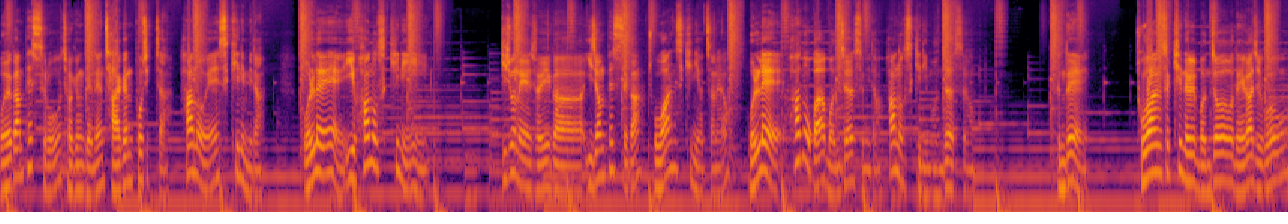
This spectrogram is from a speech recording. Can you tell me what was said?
월간 패스로 적용되는 작은 포식자 한호의 스킨입니다. 원래 이 환호 스킨이 기존에 저희가 이전 패스가 조한 스킨이었잖아요. 원래 환호가 먼저였습니다. 환호 스킨이 먼저였어요. 근데 조한 스킨을 먼저 내가지고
